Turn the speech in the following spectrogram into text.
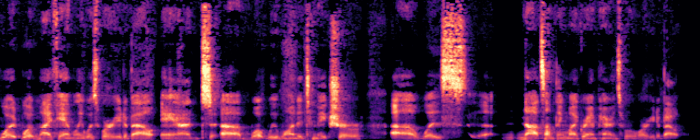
what what my family was worried about, and um, what we wanted to make sure uh, was uh, not something my grandparents were worried about.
